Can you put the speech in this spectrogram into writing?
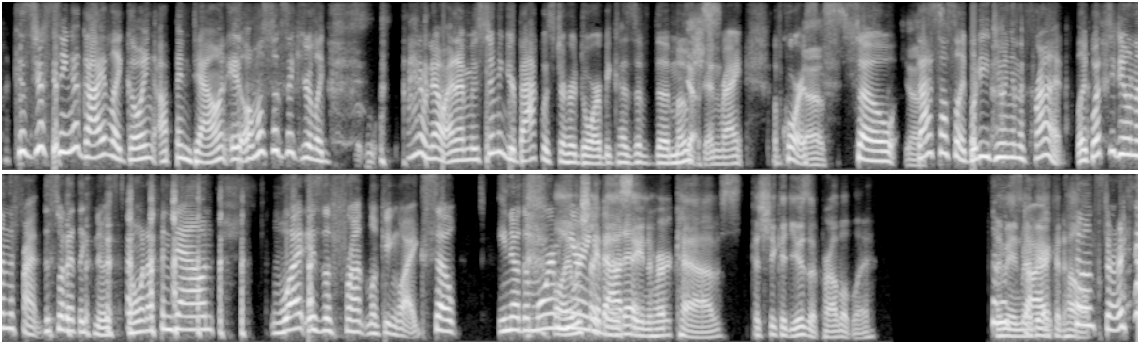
because just seeing a guy like going up and down, it almost looks like you're like, I don't know. And I'm assuming your back was to her door because of the motion, Yes. right? Of course. Yes. So Yes. that's also like, what are you doing in the front? Like, what's he doing in the front? This is what I'd like to know. Is it going up and down? What is the front looking like? So, you know, the more I'm Well, I wish hearing I could about it, seen her calves because she could use it probably. I don't mean, maybe I could help. Don't start.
